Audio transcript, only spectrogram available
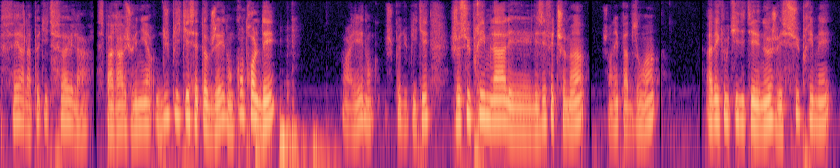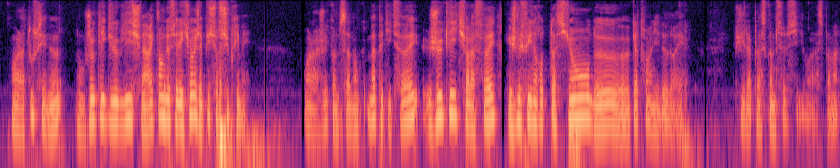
faire la petite feuille là. C'est pas grave, je vais venir dupliquer cet objet, donc CTRL D. Vous voyez, donc je peux dupliquer. Je supprime là les, effets de chemin, j'en ai pas besoin. Avec l'utilité les nœuds, je vais supprimer voilà tous ces nœuds. Donc je clique, je glisse, je fais un rectangle de sélection et j'appuie sur supprimer. Voilà, j'ai comme ça donc ma petite feuille. Je clique sur la feuille et je lui fais une rotation de 90 euh, degrés. Puis je la place comme ceci. Voilà, c'est pas mal.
